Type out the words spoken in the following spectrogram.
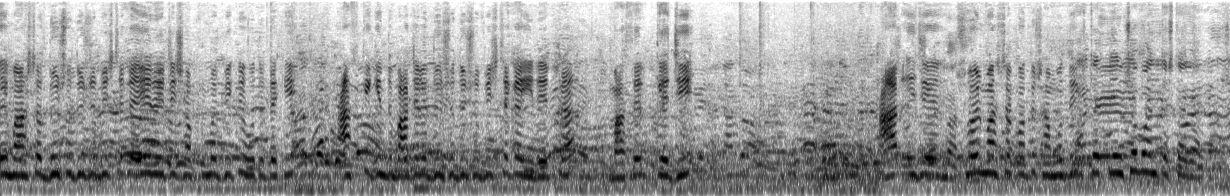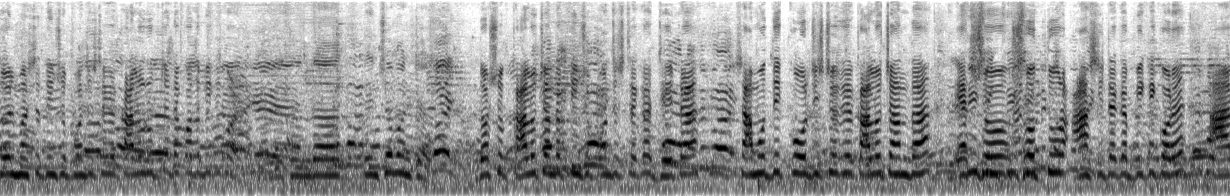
এই মাছটা দুশো দুশো বিশ টাকা এই রেটে সবসময় বিক্রি হতে দেখি। আজকে কিন্তু বাজারে দুশো দুশো বিশ টাকা এই রেটটা মাছের কেজি। আর এই যে শোল মাছটা কত সামুদ্রিক? তিনশো পঞ্চাশ টাকা। শোল মাছটা তিনশো পঞ্চাশ টাকা। কালো রূপচাঁদা কত বিক্রি করে? তিনশো পঞ্চাশ। দর্শক কালো চান্দা তিনশো পঞ্চাশ টাকা যেটা সামুদ্রিক কোল্ড স্টোরের কালো চান্দা একশো সত্তর আশি টাকা বিক্রি করে। আর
